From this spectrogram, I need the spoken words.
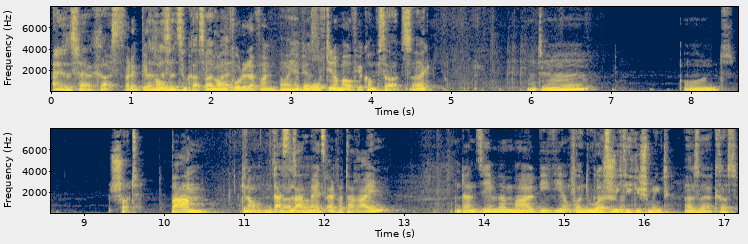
Also das wäre ja krass. Warte, wir also, brauchen, das ist ja zu krass. wir Warte brauchen mal. ein Foto davon. Oh, ich hab Ruf die nochmal auf, hier, komm. So, zack. Warte. Und Shot. Bam. Genau. jetzt das laden wir jetzt einfach da rein. Und dann sehen wir mal, wie wir Weil du warst richtig geschminkt. Also ja krass.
